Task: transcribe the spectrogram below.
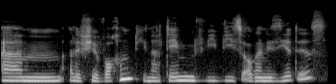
ähm, alle vier Wochen, je nachdem, wie, wie es organisiert ist.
